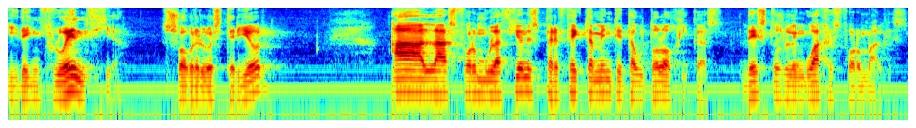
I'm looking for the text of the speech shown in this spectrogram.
y de influencia sobre lo exterior a las formulaciones perfectamente tautológicas de estos lenguajes formales,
